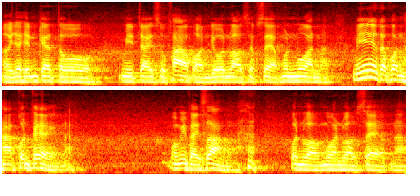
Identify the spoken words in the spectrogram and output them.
เออจะเห็นแก่โตวมีใจสุภาพอ่อนโยนเว่าแสบๆมวนๆนะมีแต่คนหักคนแพงนะมันมีไฟสร้าง คนว่ามวนว่าแสบนะ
